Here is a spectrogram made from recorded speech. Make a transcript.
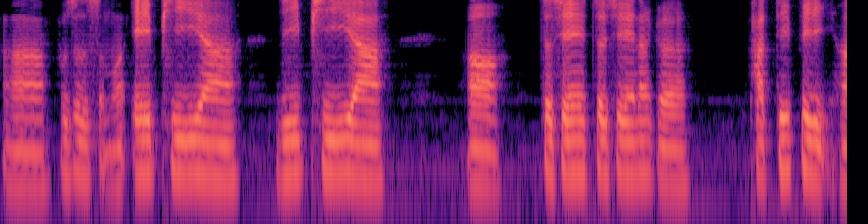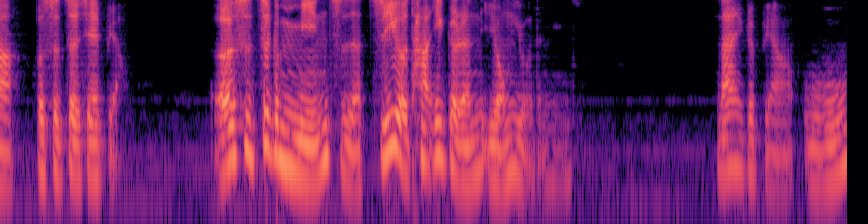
啊，不是什么 A P 呀、G P 呀，啊，这些这些那个 p a t i f i l 哈，不是这些表，而是这个名字，只有他一个人拥有的名字。那一个表五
